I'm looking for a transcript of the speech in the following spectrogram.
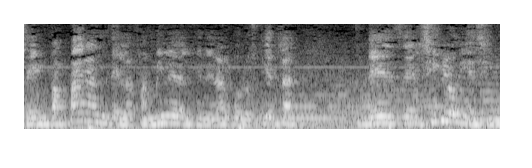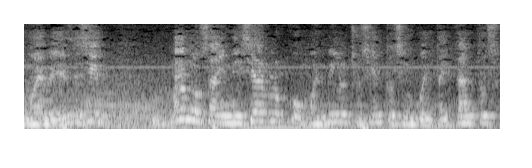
se empaparan de la familia del general Gorostieta desde el siglo XIX, es decir, vamos a iniciarlo como en 1850 y tantos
